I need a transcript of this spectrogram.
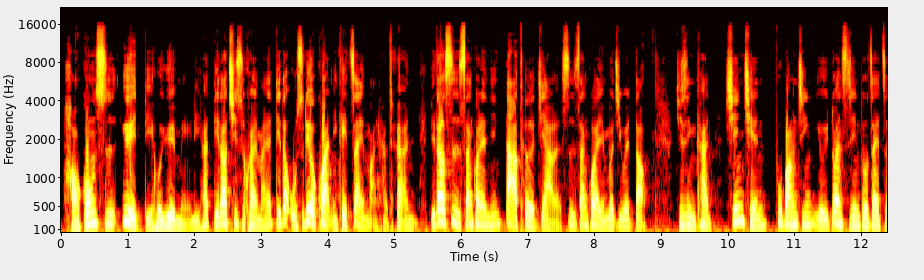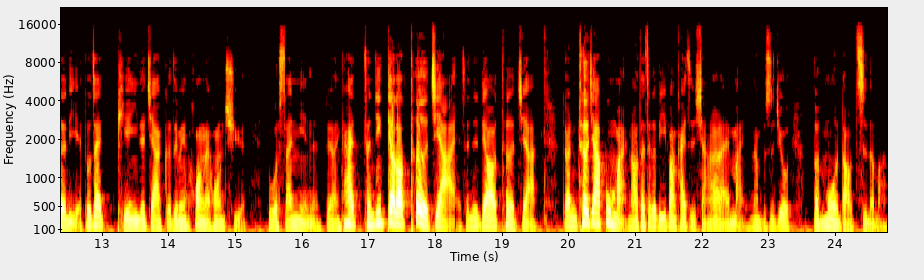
好公司越跌会越美丽。它跌到七十块买，它跌到五十六块你可以再买啊，对啊，跌到四十三块已经大特价了，四十三块有没有机会到？其实你看先前富邦金有一段时间都在这里，都在便宜的价格这边晃来晃去。如果三年呢？对啊，你看还曾经掉到特价，哎，曾经掉到特价，对啊，你特价不买，然后在这个地方开始想要来买，那不是就本末倒置了吗？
